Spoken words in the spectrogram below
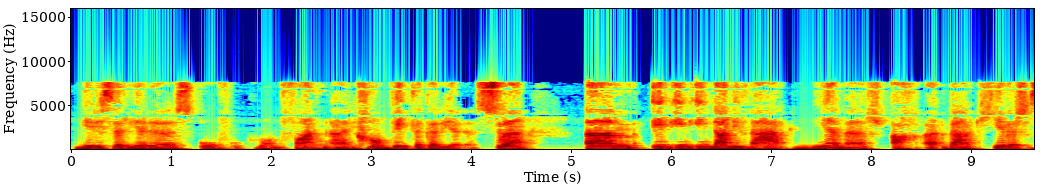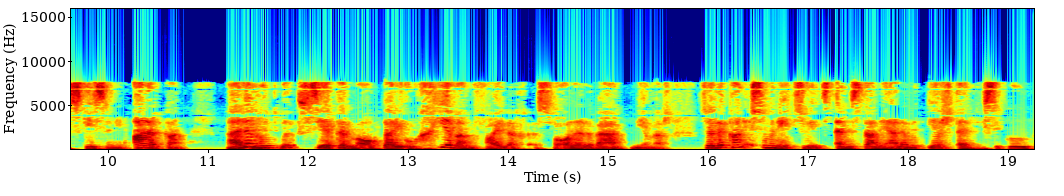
mediese redes of op grond van uh, die grondwetlike redes. So ehm um, en en en dan die werknemers, ag uh, werkgewers, ekskuus aan die ander kant Hulle ja. moet ook seker maak dat die omgewing veilig is vir al hulle werknemers. So hulle kan nie sommer net so iets instaan nie. Hulle moet eers 'n risiko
